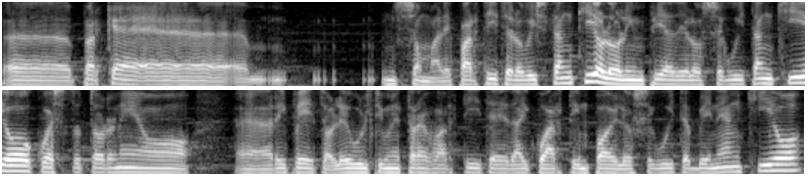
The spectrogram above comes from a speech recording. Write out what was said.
eh, perché eh, insomma le partite le ho viste anch'io, le Olimpiadi le ho seguite anch'io, questo torneo eh, ripeto, le ultime tre partite dai quarti in poi le ho seguite bene anch'io.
